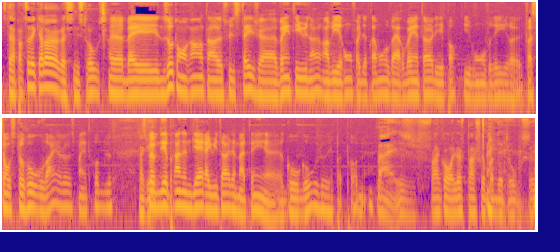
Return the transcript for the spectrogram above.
C'était à partir de quelle heure, euh, Sinistros? Euh, ben, nous autres, on rentre en- sur le stage à 21h environ. Fait que d'après moi, vers 20h, les portes, ils vont ouvrir. De toute façon, c'est toujours ouvert, là. C'est pas un trouble, là. Ok. Tu peux venir prendre une bière à 8h le matin, euh, go, go, là. Y a pas de problème. Ben, je- encore là, je pense que je ferai pas de détour pour ça. là,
